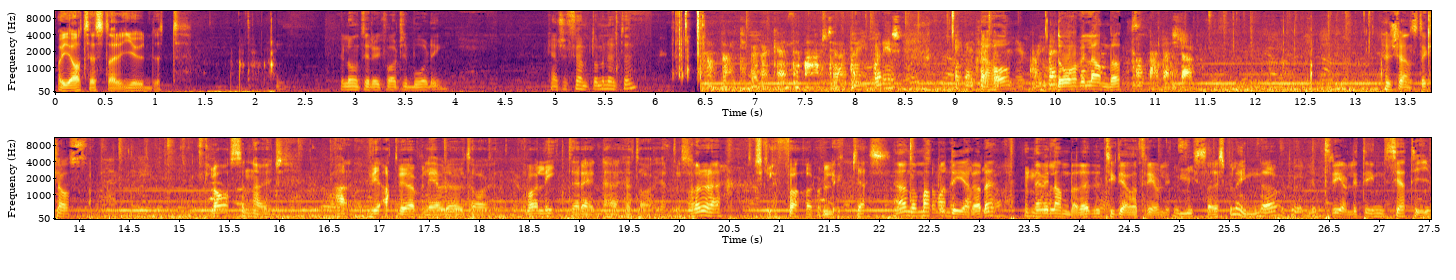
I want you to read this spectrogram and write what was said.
Och jag testar ljudet. Hur lång tid är det kvar till boarding? Kanske 15 minuter? Jaha, då har vi landat. Hur känns det Claes? Klas är nöjd. Han, att vi överlevde överhuvudtaget. Jag var lite rädd här ett tag. Att Var det det? vi skulle förolyckas. Ja, de applåderade när vi landade. Det tyckte jag var trevligt. Vi missade spela in där. Trevligt initiativ.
